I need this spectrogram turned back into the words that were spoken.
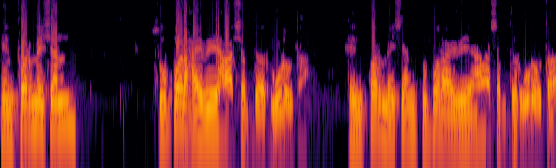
इन्फॉर्मेशन सुपर हायवे हा शब्द रूढ होता. इन्फॉर्मेशन सुपर हायवे हा शब्द रूढ होता.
